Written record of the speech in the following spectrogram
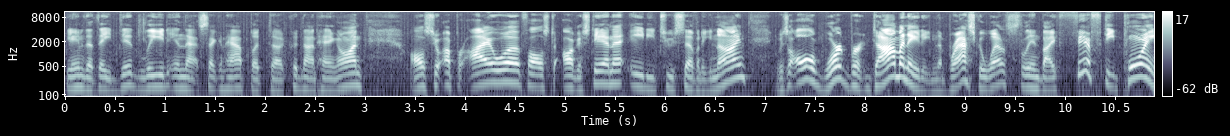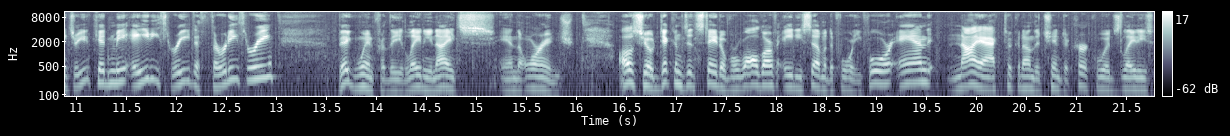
game that they did lead in that second half, but uh, could not hang on. Also, Upper Iowa falls to Augustana, 82-79. It was all Wartburg dominating Nebraska Wesleyan by 50 points. Are you kidding me? 83 to 33. Big win for the Lady Knights and the Orange. Also, Dickinson State over Waldorf, 87 to 44, and Nyack took it on the chin to Kirkwoods ladies,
